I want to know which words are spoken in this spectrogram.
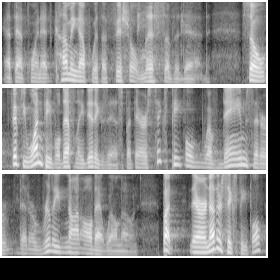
at that point at coming up with official lists of the dead. So 51 people definitely did exist, but there are six people with names that are, that are really not all that well known. But there are another six people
